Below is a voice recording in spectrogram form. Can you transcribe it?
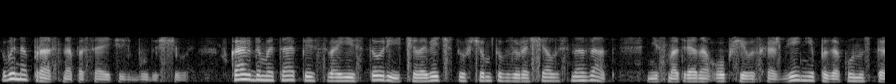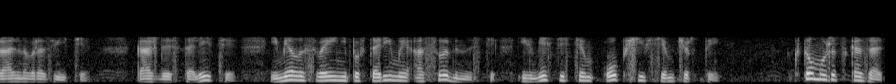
Вы напрасно опасаетесь будущего. В каждом этапе своей истории человечество в чем-то возвращалось назад, несмотря на общее восхождение по закону спирального развития. Каждое столетие имело свои неповторимые особенности и вместе с тем общие всем черты. Кто может сказать,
